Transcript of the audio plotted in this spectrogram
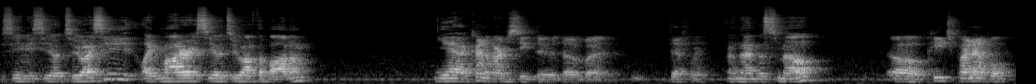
You see any CO2? I see like moderate CO2 off the bottom. Yeah, kind of hard to see through it though, but definitely. And then the smell. Oh, peach, pineapple.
